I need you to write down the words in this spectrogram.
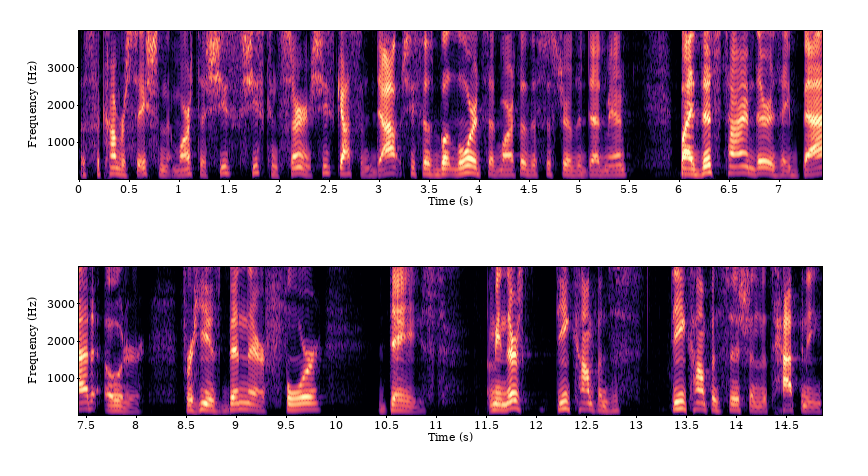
That's the conversation that Martha, she's, she's concerned. She's got some doubt. She says, But Lord, said Martha, the sister of the dead man, by this time there is a bad odor, for he has been there four days. I mean, there's decompos- decomposition that's happening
